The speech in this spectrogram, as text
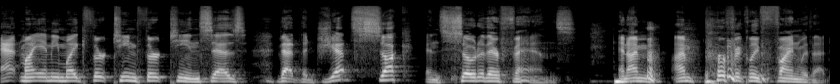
At Miami Mike 1313 says that the Jets suck and so do their fans. And I'm I'm perfectly fine with that.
